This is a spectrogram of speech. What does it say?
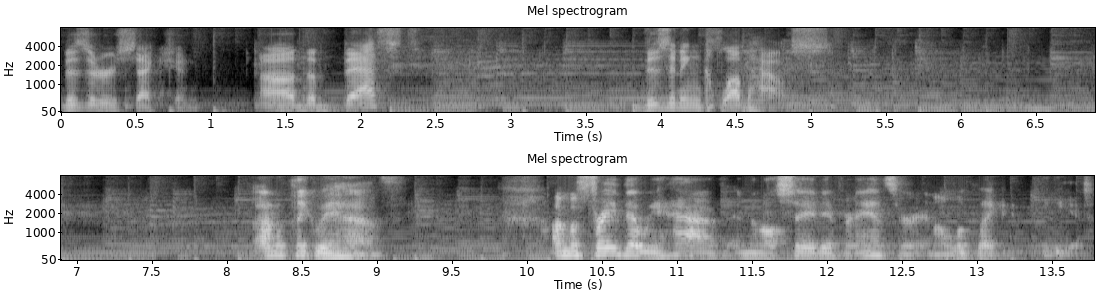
Visitors section. Uh, the best visiting clubhouse. I don't think we have. I'm afraid that we have, and then I'll say a different answer, and I'll look like an idiot.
